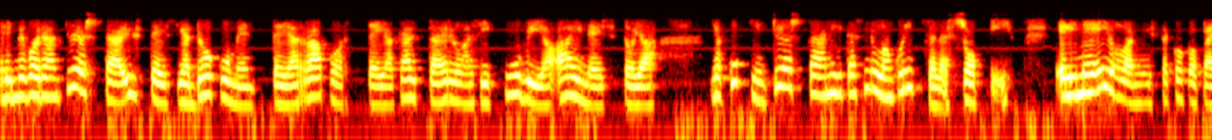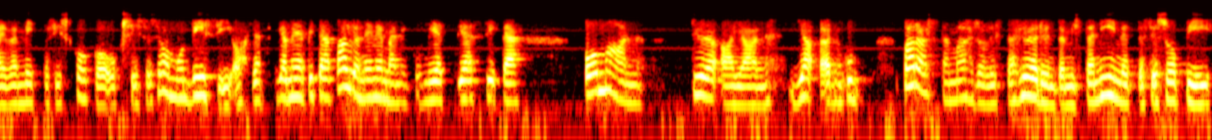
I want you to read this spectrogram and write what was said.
Eli me voidaan työstää yhteisiä dokumentteja, raportteja, käyttää erilaisia kuvia, aineistoja, ja kukin työstää niitä silloin, kun itselle sopii. Eli me ei olla niissä koko päivän mittaisissa kokouksissa. Se on mun visio. Ja, ja meidän pitää paljon enemmän niin kuin miettiä sitä oman työajan ja äh, niin kuin parasta mahdollista hyödyntämistä niin, että se sopii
